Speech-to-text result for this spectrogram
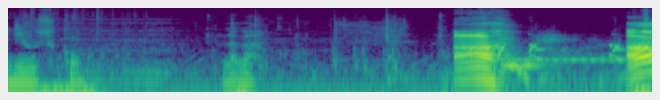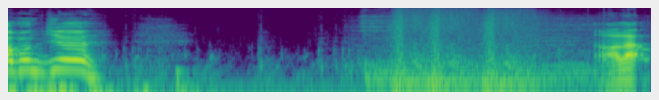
Il est où ce con? Là-bas. Ah Oh mon dieu Alors là...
